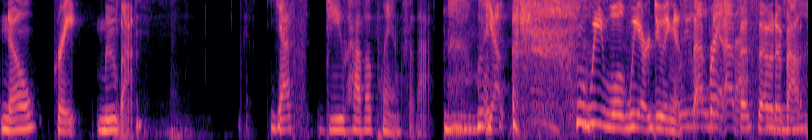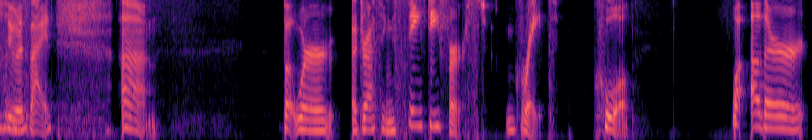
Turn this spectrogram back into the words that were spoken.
No? Great. Move on. Yes. Do you have a plan for that? Yep. we will we are doing a We separate episode about suicide. Um but we're addressing safety first. Great. Cool. What other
